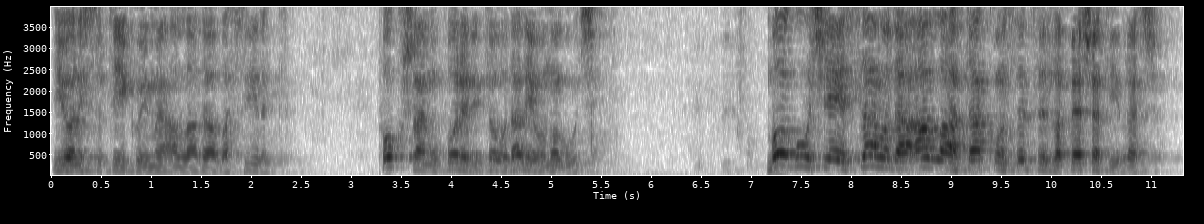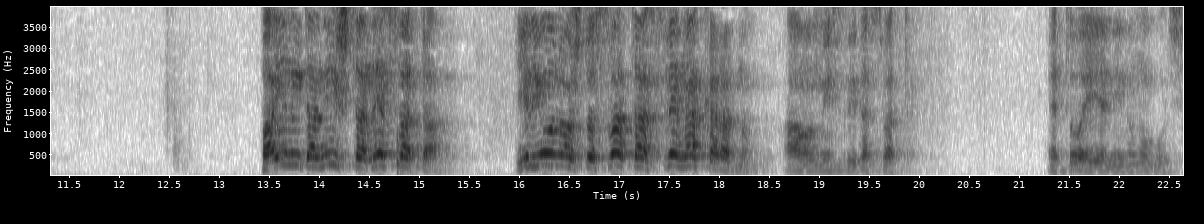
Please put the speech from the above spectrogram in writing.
I oni su ti kojima je Allah dao basiret. Pokušajmo uporediti ovo, da li je ovo moguće? Moguće je samo da Allah takvom srce zapečati, braću. Pa ili da ništa ne svata, ili ono što svata sve nakaradno, a on misli da svata. E to je jedino moguće.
